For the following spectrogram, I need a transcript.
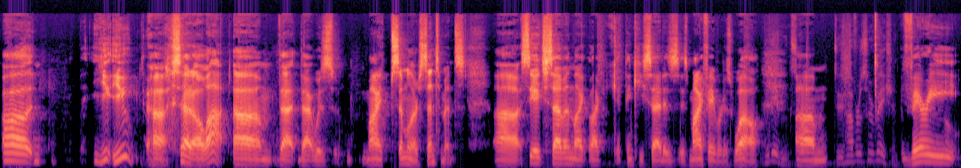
Uh, you you uh, said a lot. Um, that that was my similar sentiments. Uh, CH7, like like I think he said, is is my favorite as well. Good evening, sir. Um, Do you have a reservation? very Oh,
